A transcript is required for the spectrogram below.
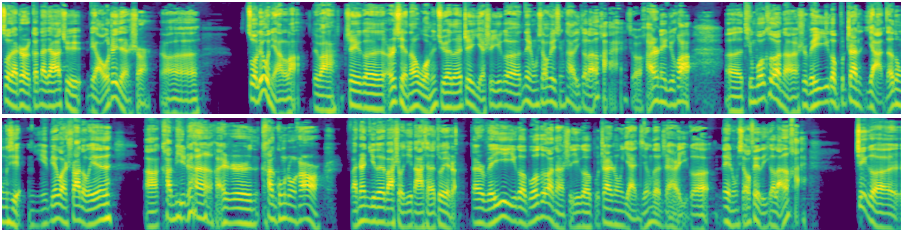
坐在这儿跟大家去聊这件事儿。呃。做六年了，对吧？这个，而且呢，我们觉得这也是一个内容消费形态的一个蓝海。就是还是那句话，呃，听播客呢是唯一一个不占眼的东西。你别管刷抖音啊、看 B 站还是看公众号，反正你得把手机拿起来对着。但是唯一一个播客呢，是一个不占用眼睛的这样一个内容消费的一个蓝海。这个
